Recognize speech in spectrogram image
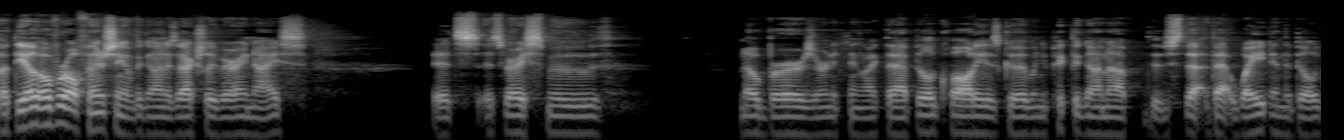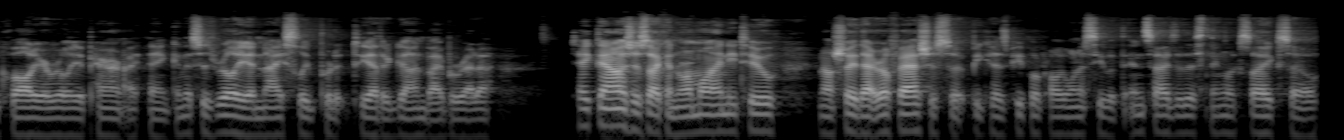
But the overall finishing of the gun is actually very nice. It's it's very smooth, no burrs or anything like that. Build quality is good. When you pick the gun up, that, that weight and the build quality are really apparent, I think. And this is really a nicely put together gun by Beretta. Takedown is just like a normal 92, and I'll show you that real fast just so, because people probably want to see what the insides of this thing looks like. So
